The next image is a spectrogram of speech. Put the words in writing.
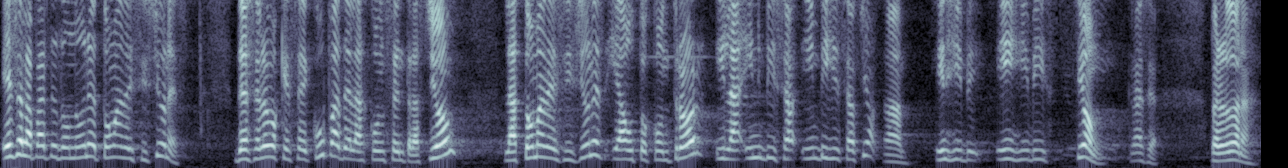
Esa es la parte donde uno toma decisiones. Del cerebro que se ocupa de la concentración, la toma de decisiones y autocontrol y la inhibición. Ah, inhibición. Gracias. Perdona.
